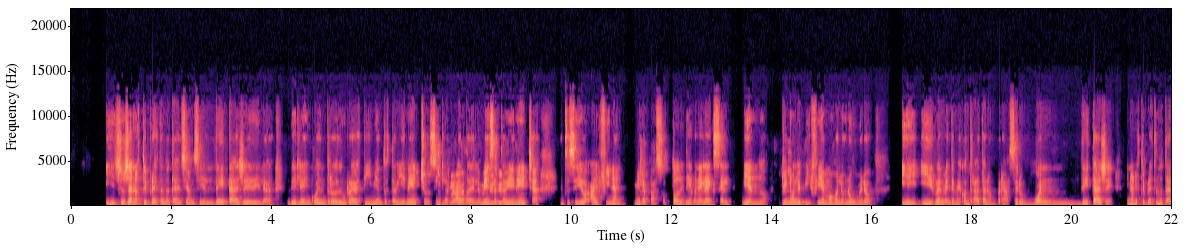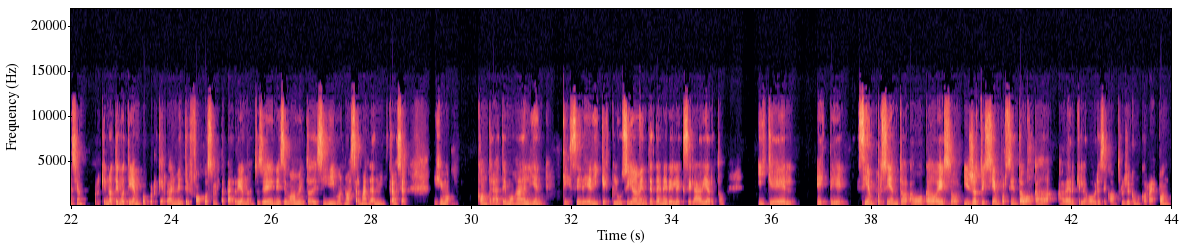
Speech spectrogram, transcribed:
y yo ya no estoy prestando atención si el detalle de la, del encuentro de un revestimiento está bien hecho, si la parte de la mesa está bien hecha. Entonces yo al final me la paso todo el día con el Excel viendo que no le pifiemos a los números y, y, realmente me contrataron para hacer un buen detalle y no le estoy prestando atención porque no tengo tiempo, porque realmente el foco se me está perdiendo. Entonces en ese momento decidimos no hacer más la administración. Dijimos, contratemos a alguien que se dedique exclusivamente a tener el Excel abierto y que él esté 100% abocado a eso y yo estoy 100% abocada a ver que la obra se construye como corresponde.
